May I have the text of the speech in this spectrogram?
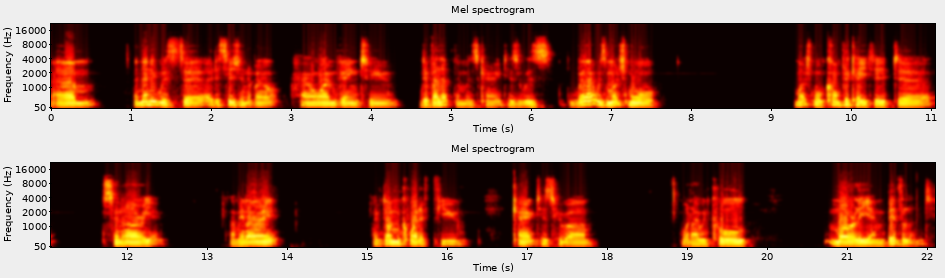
Um, and then it was uh, a decision about how I'm going to develop them as characters. Was well, that was much more, much more complicated uh, scenario. I mean, I I've done quite a few characters who are what I would call morally ambivalent.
